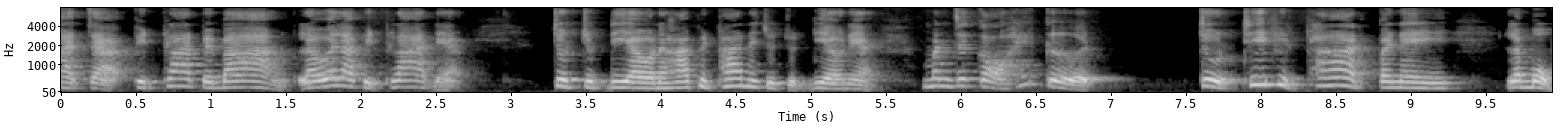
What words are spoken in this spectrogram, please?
อาจจะผิดพลาดไปบ้าง แล้วเวลาผิดพลาดเนี่ย จุดจุดเดียวนะคะ ผิดพลาดในจุดจุดเดียวเนี่ย มันจะก่อให้เกิดจุดที่ผิดพลาดไปในระบบ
